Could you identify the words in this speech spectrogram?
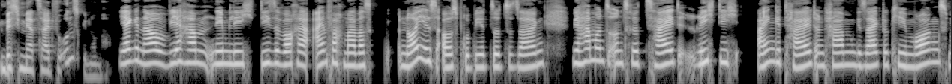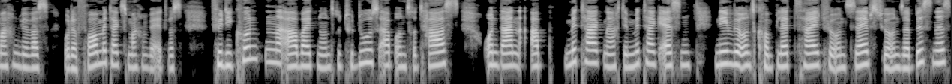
ein bisschen mehr Zeit für uns genommen haben. Ja, genau. Wir haben nämlich diese Woche einfach mal was Neues ausprobiert sozusagen. Wir haben uns unsere Zeit richtig eingeteilt und haben gesagt, okay, morgens machen wir was oder vormittags machen wir etwas für die Kunden, arbeiten unsere To-Dos ab, unsere Tasks und dann ab Mittag, nach dem Mittagessen, nehmen wir uns komplett Zeit für uns selbst, für unser Business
